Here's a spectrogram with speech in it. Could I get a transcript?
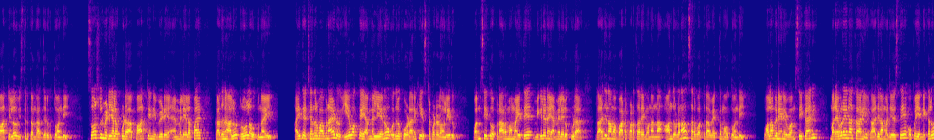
పార్టీలో విస్తృతంగా జరుగుతోంది. సోషల్ మీడియాలో కూడా పార్టీని వీడే ఎమ్మెల్యేలపై కథనాలు ట్రోల్ అవుతున్నాయి. అయితే చంద్రబాబు నాయుడు ఏ ఒక్క ఎమ్మెల్యేను వదులుకోవడానికి ఇష్టపడడం లేదు. వంశీతో ప్రారంభమైతే మిగిలిన ఎమ్మెల్యేలు కూడా రాజీనామా బాట పడతారేమోనన్న ఆందోళన సర్వత్రా వ్యక్తమవుతోంది. వల్లభనేని వంశీ కానీ మరెవరైనా కానీ రాజీనామా చేస్తే ఉప ఎన్నికలు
